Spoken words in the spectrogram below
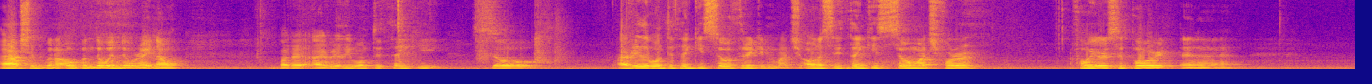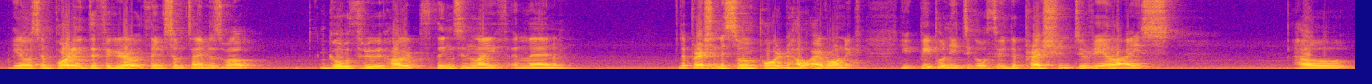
I actually am gonna open the window right now but i really want to thank you so I really want to thank you so freaking much. Honestly, thank you so much for for your support. And uh, you know, it's important to figure out things sometimes as well. Go through hard things in life, and then depression is so important. How ironic! You, people need to go through depression to realize how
